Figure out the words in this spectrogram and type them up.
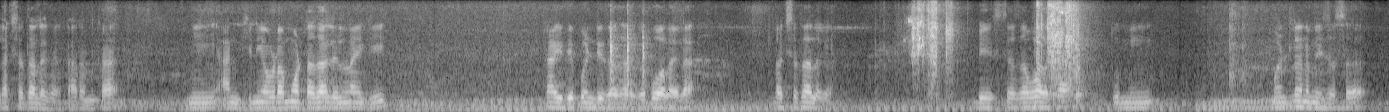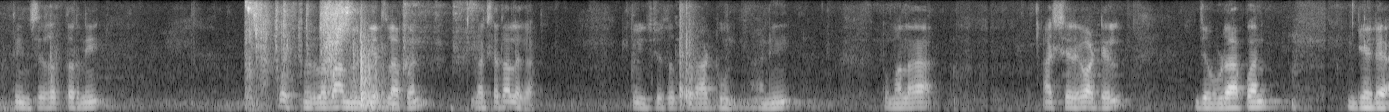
लक्षात आलं का? कारण का मी आणखीन एवढा मोठा झालेला नाही की कायदे पंडितासारखं बोलायला लक्षात आलं का? बेस त्याचा वळखा तुम्ही म्हटलं ना मी जसं तीनशे सत्तरनी काश्मीरला बांधून घेतला पण लक्षात आलं का? तीनशे सत्तर आठवून. आणि तुम्हाला आश्चर्य वाटेल जेवढं आपण गेल्या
